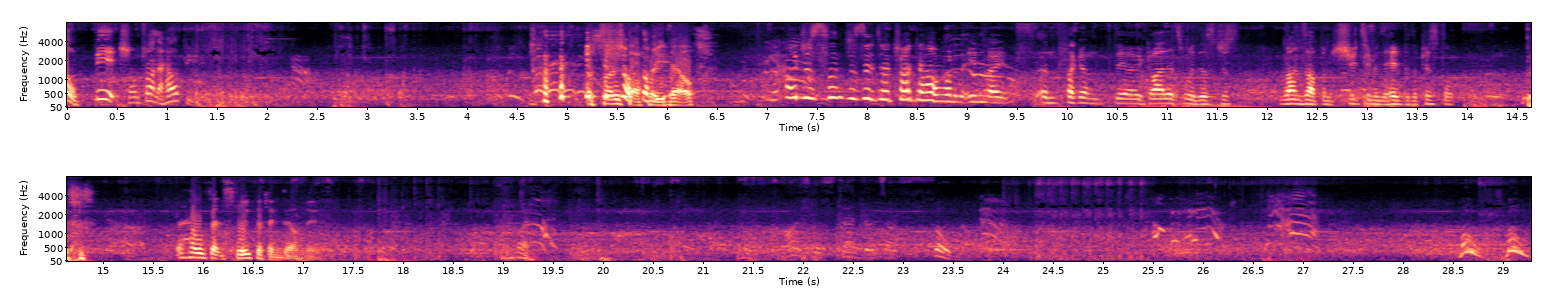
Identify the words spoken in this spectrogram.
Ow, bitch! I'm trying to help you. It's so Shut the- free health. I just, I just I tried to help one of the inmates, and fucking the guy that's with us just runs up and shoots him in the head with a pistol. What the hell is that sleeper thing down there? Martial standards are so low. Move, move!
